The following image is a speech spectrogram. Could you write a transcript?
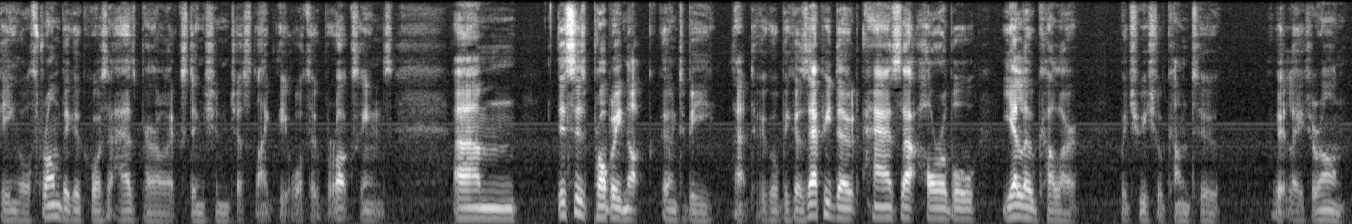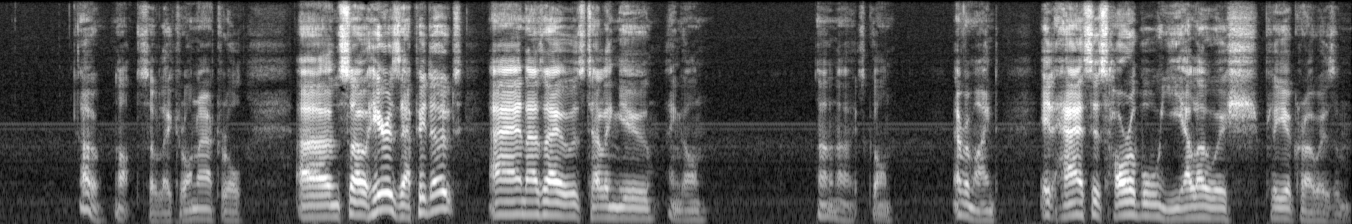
being orthorhombic, of course, it has parallel extinction, just like the orthopyroxenes. Um, this is probably not going to be that difficult because epidote has that horrible yellow color, which we shall come to a bit later on. Oh, not so later on after all. Um, so here's epidote, and as I was telling you, hang on. Oh no, it's gone. Never mind. It has this horrible yellowish pleochroism.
